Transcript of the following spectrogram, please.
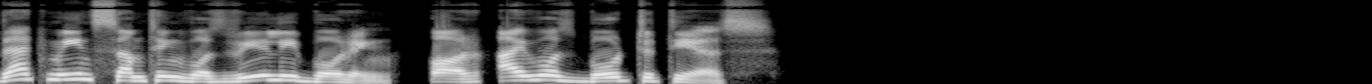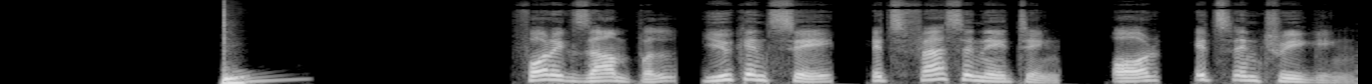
That means something was really boring, or, I was bored to tears. For example, you can say, it's fascinating, or, it's intriguing.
